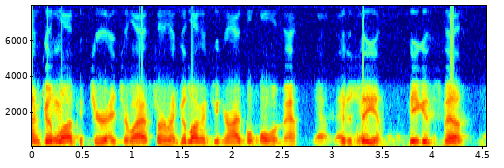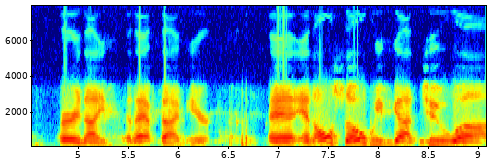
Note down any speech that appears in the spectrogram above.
thank Good you. luck at your at your last tournament. Good luck at junior high football, man. Yeah, Good to see you, Keegan Smith. Very nice at halftime here. And, and also, we've got to uh,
